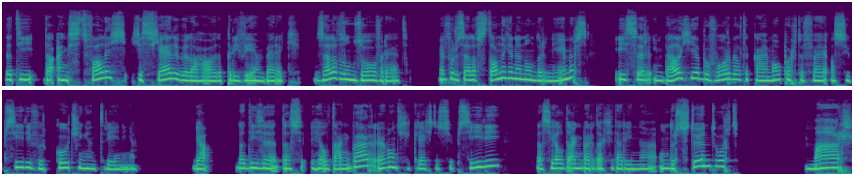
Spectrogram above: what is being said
dat die dat angstvallig gescheiden willen houden, privé en werk. Zelfs onze overheid. Voor zelfstandigen en ondernemers is er in België bijvoorbeeld de KMO-portefeuille als subsidie voor coaching en trainingen. Ja, dat is, eh, dat is heel dankbaar, hè, want je krijgt een subsidie. Dat is heel dankbaar dat je daarin uh, ondersteund wordt. Maar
